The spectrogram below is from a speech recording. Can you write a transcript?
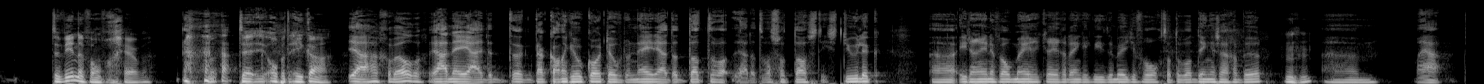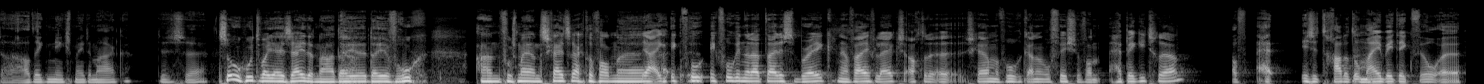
te winnen van Van Gerwen Te- op het EK? Ja, geweldig. Ja, nee, ja, dat, daar kan ik heel kort over doen. Nee, ja, dat, dat, ja, dat was fantastisch. Tuurlijk, eh, iedereen heeft wel meegekregen, denk ik, die het een beetje volgt, dat er wat dingen zijn gebeurd. Mhm. Ehm, maar ja, daar had ik niks mee te maken. Dus eh, Zo goed wat jij zei daarna, dat, Ja. je, dat je vroeg aan, volgens mij aan de scheidsrechter van... eh, ja, ik, ik, vroeg, ik vroeg inderdaad tijdens de break, na vijf legs, achter de schermen, vroeg ik aan een official van, heb ik iets gedaan? Of he- is het, gaat het om mij, weet ik veel, eh,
